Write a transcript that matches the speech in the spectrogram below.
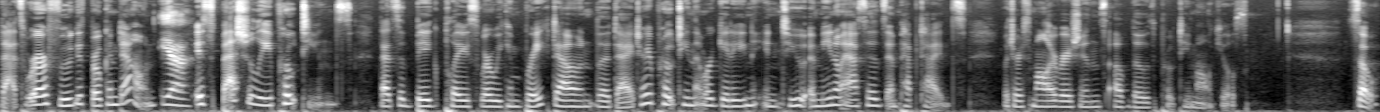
that's where our food gets broken down, Yeah. especially proteins. That's a big place where we can break down the dietary protein that we're getting into amino acids and peptides, which are smaller versions of those protein molecules. So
